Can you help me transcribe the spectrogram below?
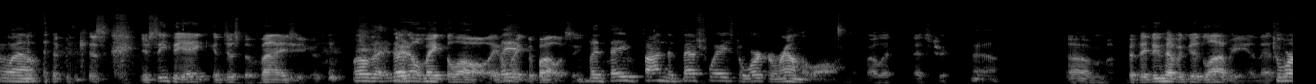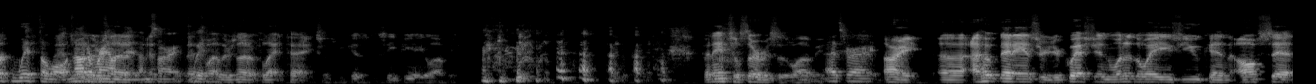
Well, Because your CPA can just advise you. well, they, They don't make the law. They don't They- make the policy. but they find the best ways to work around the law. Well, that, that's true. Yeah. Um, but they do have a good lobby and that's. To why- work with the law, why not around a- it. I'm sorry. That's With. why there's not a flat tax. It's because the CPA lobby. Financial services lobby. That's right. All right. Uh, I hope that answered your question. One of the ways you can offset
